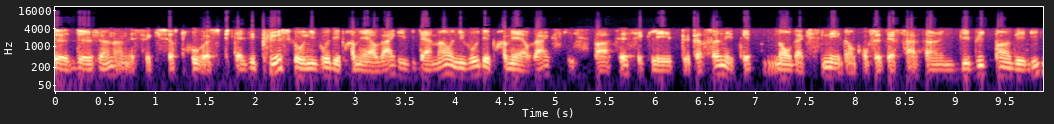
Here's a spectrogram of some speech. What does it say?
de, jeunes, en effet, qui se retrouvent hospitalisés, plus qu'au niveau des premières vagues. Évidemment, au niveau des premières vagues, ce qui se passait, c'est que les personnes étaient non vaccinées. Donc, on faisait face à un début de pandémie.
